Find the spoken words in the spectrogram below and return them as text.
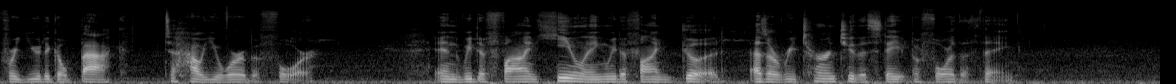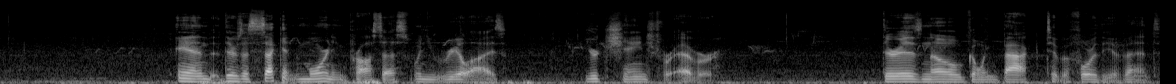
for you to go back to how you were before. And we define healing, we define good as a return to the state before the thing. And there's a second mourning process when you realize you're changed forever. There is no going back to before the event.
